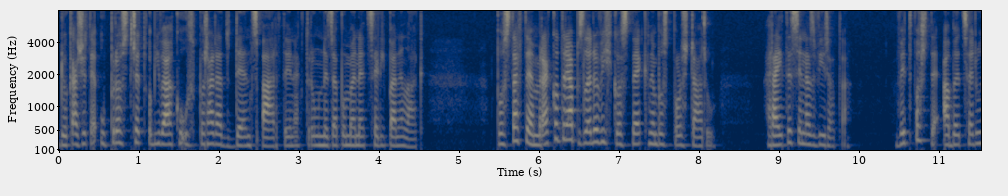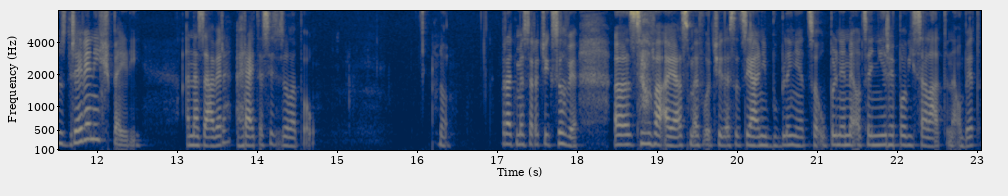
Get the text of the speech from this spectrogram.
Dokážete uprostřed obýváku uspořádat dance party, na kterou nezapomene celý panelák – Postavte mrakodrap z ledových kostek nebo z polštářů. Hrajte si na zvířata. Vytvořte abecedu z dřevěných špejlí. A na závěr hrajte si s lepou. No, vraťme se radši k Silvě. Uh, Silva a já jsme v určité sociální bublině, co úplně neocení řepový salát na oběd.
